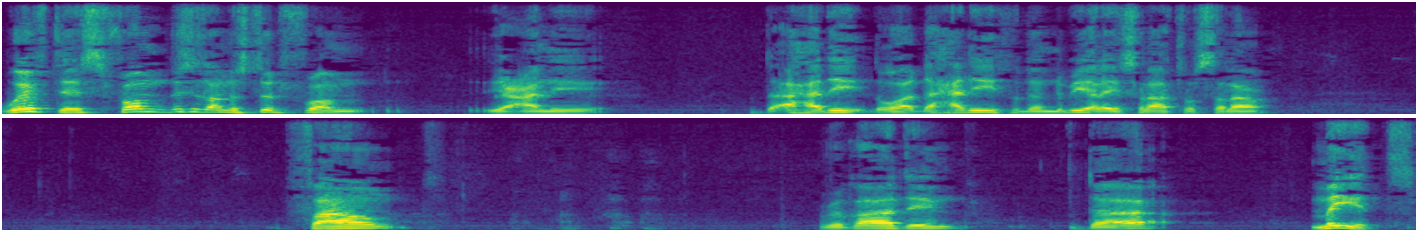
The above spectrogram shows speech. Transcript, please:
with this, from this is understood from يعني, the hadith or the hadith of the Nabi alayhi salatu wasalam found regarding the mayit,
